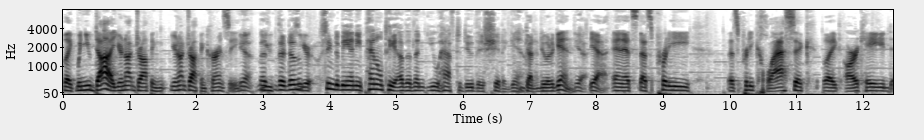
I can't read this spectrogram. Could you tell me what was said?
like when you die, you're not dropping you're not dropping currency. Yeah. There, you, there doesn't seem to be any penalty other than you have to do this shit again. You got to do it again. Yeah. yeah, and that's that's pretty that's pretty classic like arcade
